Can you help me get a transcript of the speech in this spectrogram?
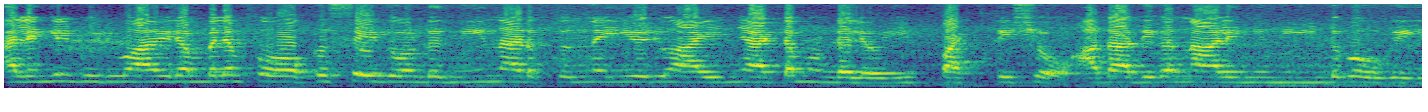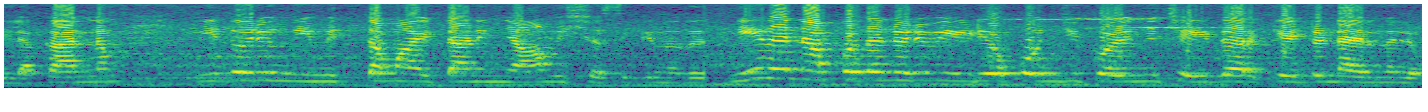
അല്ലെങ്കിൽ ഗുരുവായൂരമ്പലം ഫോക്കസ് ചെയ്തുകൊണ്ട് നീ നടത്തുന്ന ഈ ഒരു അഴിഞ്ഞാട്ടം ഉണ്ടല്ലോ ഈ പട്ടിഷോ അത് അധികം നാളിനി നീണ്ടുപോവുകയില്ല. കാരണം ഇതൊരു നിമിത്തമായിട്ടാണ് ഞാൻ വിശ്വസിക്കുന്നത്. നീ തന്നെ അപ്പൊ തന്നെ ഒരു വീഡിയോ കൊഞ്ചിക്കൊഴിഞ്ഞ് ചെയ്ത് ഇറക്കിയിട്ടുണ്ടായിരുന്നല്ലോ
